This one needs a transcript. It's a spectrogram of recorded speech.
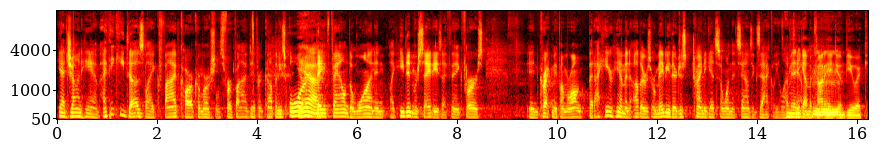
Yeah, Jon Hamm. I think he does like five car commercials for five different companies, or Yeah. they found the one and like he did Mercedes, I think first. And correct me if I'm wrong, but I hear him and others, or maybe they're just trying to get someone that sounds exactly like I mean, then you got McConaughey doing Buick.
